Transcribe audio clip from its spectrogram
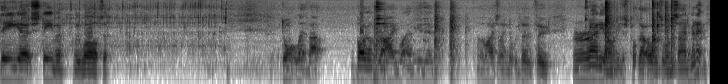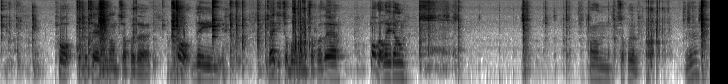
the uh, steamer with water. Don't let that boil dry, whatever you do, otherwise you'll end up with burnt food. Righty on, let me just put that over to one side a minute. Put the potatoes on top of there. Put the vegetables on top of there. Put the lid on. On top of there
